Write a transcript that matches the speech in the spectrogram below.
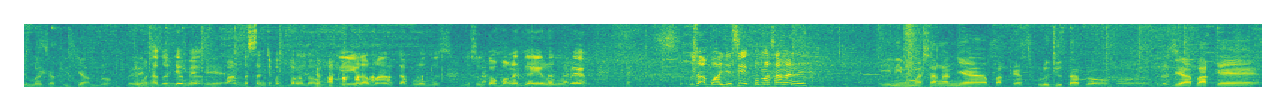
Cuma satu jam bro. Beres. Cuma satu jam ya? Iya. Pantesan cepet banget Om. Gila mantap lo, gue suka banget gaya lo bro. Terus apa aja sih pemasangannya? Ini pemasangannya pakai 10 juta bro. Oh, terus? Dia pakai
